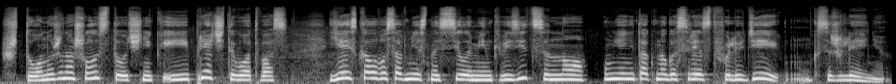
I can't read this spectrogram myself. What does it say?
что он уже нашел источник и прячет его от вас. Я искал его совместно с силами Инквизиции, но у меня не так много средств и людей, к сожалению.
